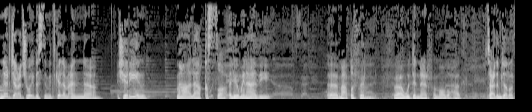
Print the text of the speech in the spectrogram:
نرجع بعد شوي بس نتكلم عن شيرين. ما لها قصة اليومين هذه آه، مع طفل فودنا نعرف الموضوع هذا. سعد مجرد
